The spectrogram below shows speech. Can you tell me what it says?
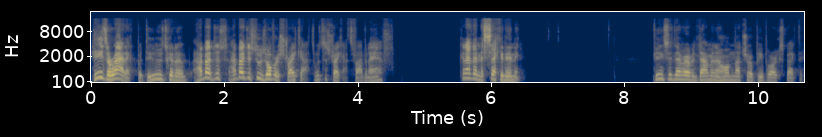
He's erratic, but dude's gonna. How about just? How about just do his over strikeouts? What's the strikeouts? Five and a half. Can have that in the second inning. Phoenix and Denver have been dominant at home. Not sure what people are expecting.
